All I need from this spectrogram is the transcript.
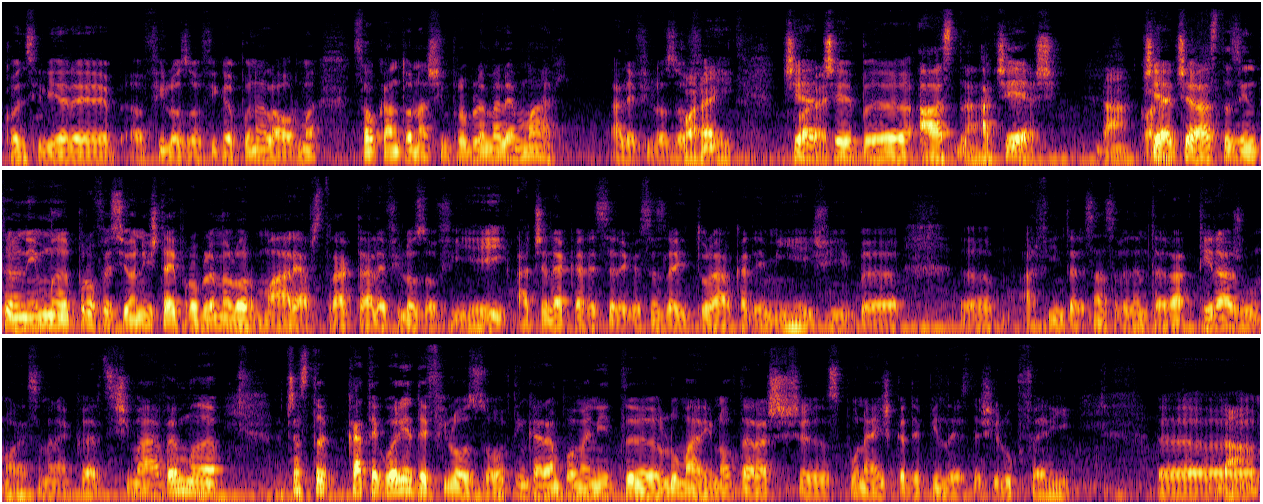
consiliere uh, filozofică până la urmă, s-au cantonat și în problemele mari ale filozofiei. Corect. Ceea Corect. ce uh, asta, da. aceeași da, Ceea ce astăzi întâlnim uh, profesioniști ai problemelor mari, abstracte ale filozofiei, acelea care se regăsesc la editura Academiei și bă, uh, ar fi interesant să vedem tirajul unor asemenea cărți. Și mai avem uh, această categorie de filozofi din care am pomenit Lu Marinov, dar aș spune aici că de pildă este și Luc Ferry, Da.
